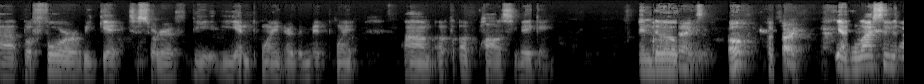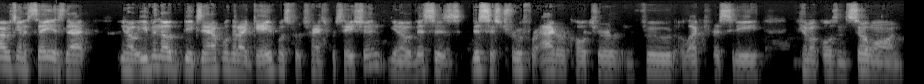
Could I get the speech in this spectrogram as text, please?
uh, before we get to sort of the, the end point or the midpoint um, of, of policy making. And though, oh, thanks. Oh, I'm sorry. Yeah, the last thing that I was going to say is that you know, even though the example that I gave was for transportation, you know, this is this is true for agriculture and food, electricity, chemicals, and so on.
